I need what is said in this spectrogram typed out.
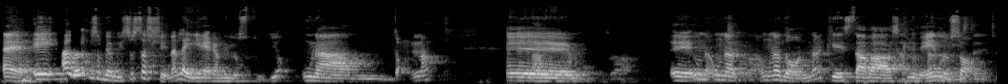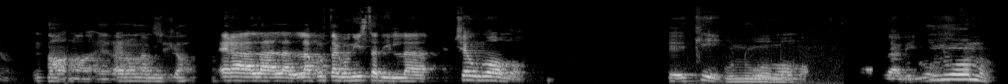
Eh, e allora cosa abbiamo visto? Sta scena, lei era nello studio, una mm, donna, eh, eh, una, una- una donna che stava scrivendo, non so, diciamo. no, no, era- era, un'amica, era la, la- la protagonista del C'è un uomo. Eh, chi? Un uomo. Da lì. Un uomo.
